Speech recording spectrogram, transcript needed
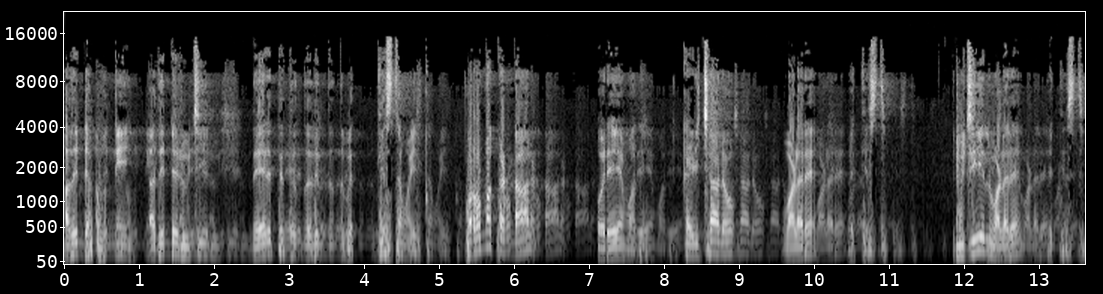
അതിന്റെ ഭംഗി അതിന്റെ രുചി നേരത്തെ തിന്നതിൽ നിന്ന് വ്യത്യസ്തമായിരിക്കും. പുറമെ കണ്ടാൽ ഒരേ മാതിരി. കഴിച്ചാലോ? വളരെ വ്യത്യസ്തം. രുചിയിൽ വളരെ വ്യത്യസ്തം.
